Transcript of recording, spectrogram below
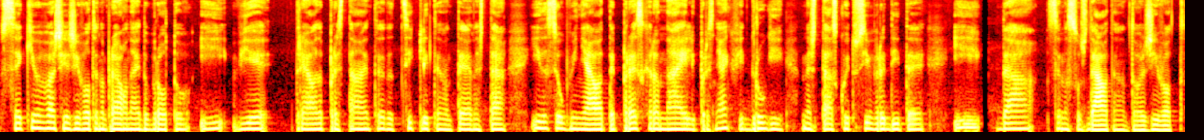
всеки във вашия живот е направил най-доброто и вие трябва да престанете да циклите на тези неща и да се обвинявате през храна или през някакви други неща, с които си вредите и да се наслаждавате на този живот.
